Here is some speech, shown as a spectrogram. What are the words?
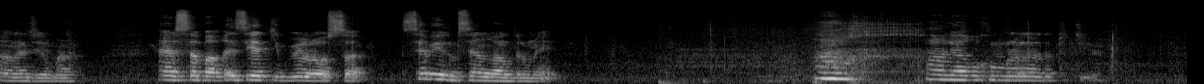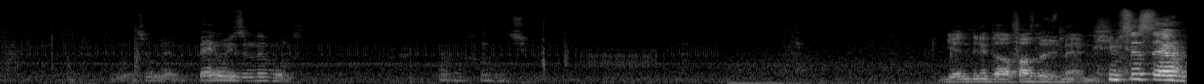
Anacığım ha. Her sabah eziyet gibi bir olsa seviyordum seni kaldırmayı. Ah, hala kokun buralarda tutuyor. Anacığım benim, benim yüzümden oldu. Ah anacığım. Kendini daha fazla üzme emmi. Kimsin sen?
